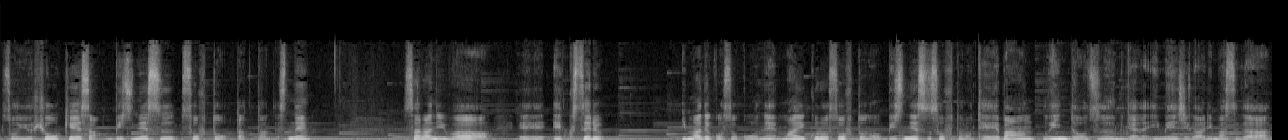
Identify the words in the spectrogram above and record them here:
そういう表計算ビジネスソフトだったんですねさらには、えー、Excel 今でこそこうねマイクロソフトのビジネスソフトの定番 Windows みたいなイメージがありますが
